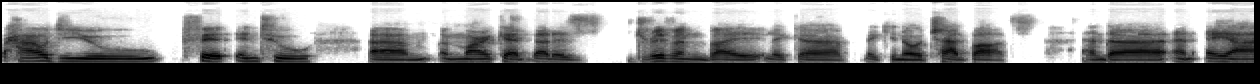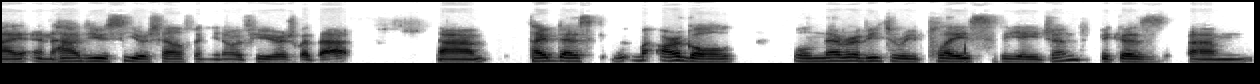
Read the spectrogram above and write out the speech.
how do you fit into um, a market that is driven by like uh, like you know chatbots and uh, and AI and how do you see yourself in you know a few years with that um, Typedesk, our goal will never be to replace the agent because um,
